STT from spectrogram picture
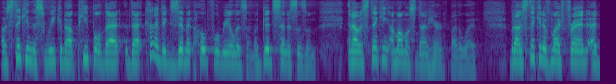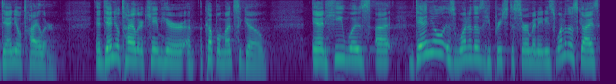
I was thinking this week about people that, that kind of exhibit hopeful realism, a good cynicism. And I was thinking, I'm almost done here, by the way, but I was thinking of my friend uh, Daniel Tyler. And Daniel Tyler came here a, a couple months ago. And he was, uh, Daniel is one of those, he preached a sermon, and he's one of those guys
